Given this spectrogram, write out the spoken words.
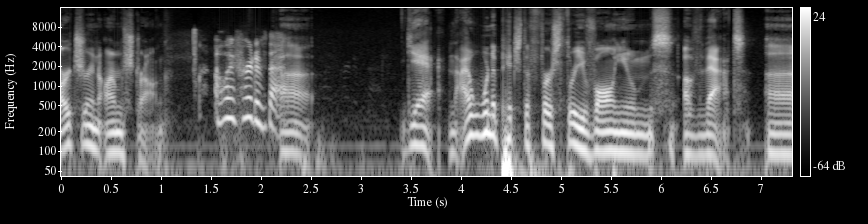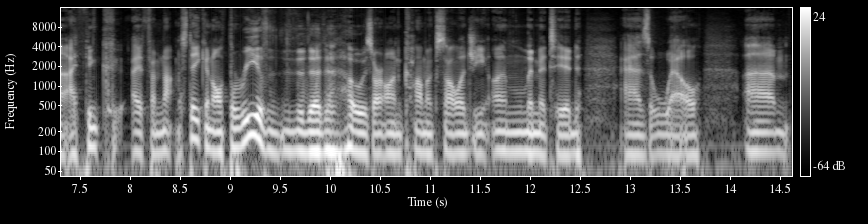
Archer and Armstrong. Oh, I've heard of that. Uh, yeah, and I want to pitch the first three volumes of that. Uh, I think, if I'm not mistaken, all three of the, the, those are on Comixology Unlimited as well. Um,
